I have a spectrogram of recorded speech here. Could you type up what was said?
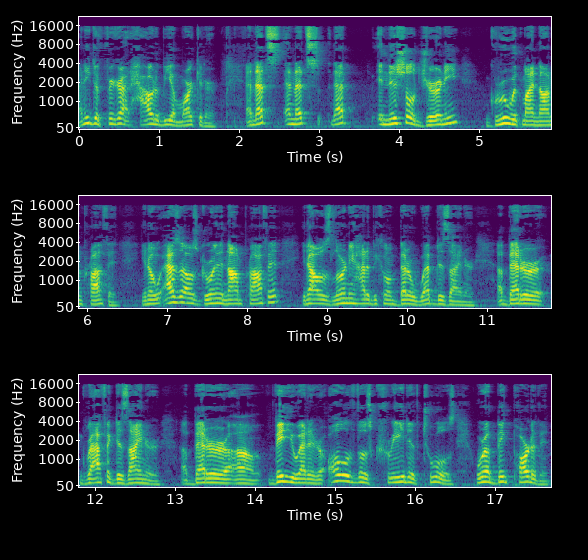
I need to figure out how to be a marketer. And that's and that's that initial journey grew with my nonprofit. You know, as I was growing the nonprofit, you know, I was learning how to become a better web designer, a better graphic designer, a better uh, video editor. All of those creative tools were a big part of it.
